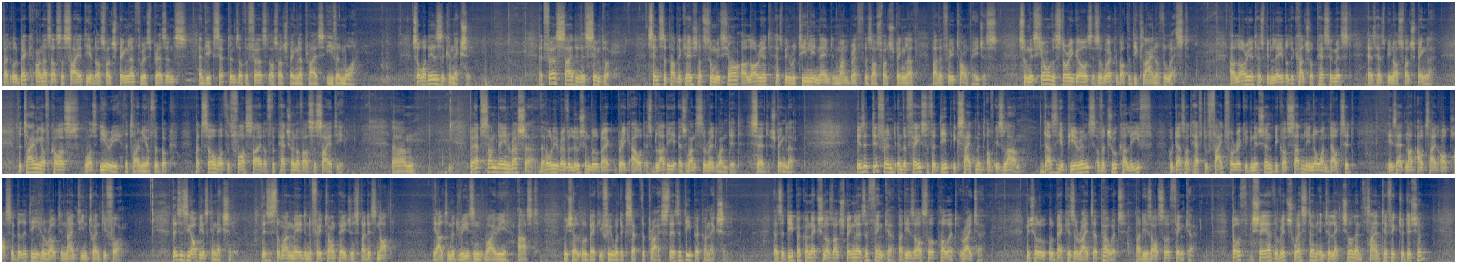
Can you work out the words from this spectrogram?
but Houellebecq honors our society and Oswald Spengler through his presence and the acceptance of the first Oswald Spengler Prize even more. So, what is the connection? At first sight, it is simple. Since the publication of Soumission, our laureate has been routinely named in one breath with Oswald Spengler by the feuilleton pages. Soumission, the story goes, is a work about the decline of the West. Our laureate has been labeled a cultural pessimist, as has been Oswald Spengler. The timing, of course, was eerie, the timing of the book, but so was the foresight of the patron of our society. Um, perhaps someday in Russia, the Holy Revolution will break, break out as bloody as once the Red One did, said Spengler. Is it different in the face of the deep excitement of Islam? Does the appearance of a true caliph who does not have to fight for recognition because suddenly no one doubts it, is that not outside all possibility? He wrote in 1924. This is the obvious connection. This is the one made in the feuilleton pages, but it's not the ultimate reason why we asked Michel Houellebecq if he would accept the prize. There's a deeper connection. There's a deeper connection. Oswald Spengler is a thinker, but he is also a poet, writer. Michel Houellebecq is a writer, poet, but he is also a thinker. Both share the rich Western intellectual and scientific tradition.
